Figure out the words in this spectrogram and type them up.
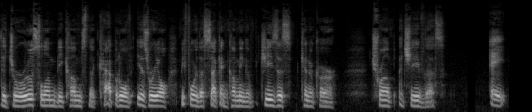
that Jerusalem becomes the capital of Israel before the second coming of Jesus can occur. Trump achieved this. 8.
